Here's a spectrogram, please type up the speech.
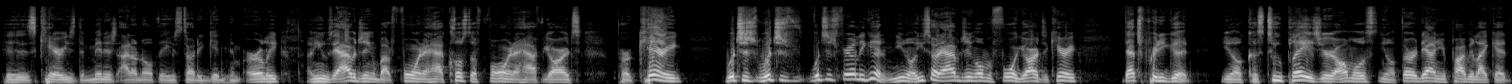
his carries diminished. I don't know if they started getting him early. I mean, he was averaging about four and a half, close to four and a half yards per carry, which is which is which is fairly good. You know, you start averaging over four yards a carry, that's pretty good. You know, because two plays, you're almost, you know, third down, you're probably like at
